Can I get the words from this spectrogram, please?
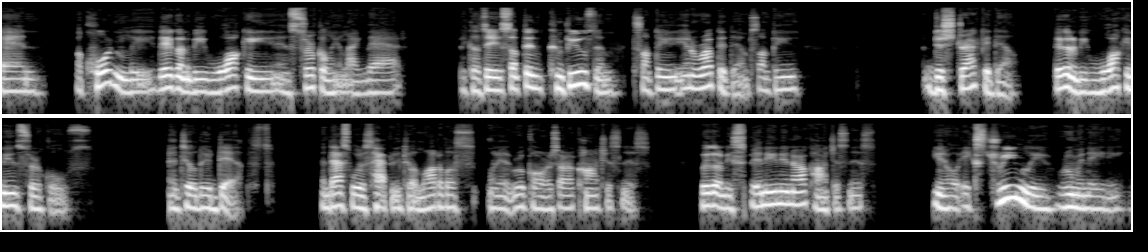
and accordingly, they're going to be walking and circling like that because they something confused them, something interrupted them, something distracted them. They're going to be walking in circles until their deaths. And that's what's happening to a lot of us when it regards our consciousness. We're going to be spinning in our consciousness, you know, extremely ruminating,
